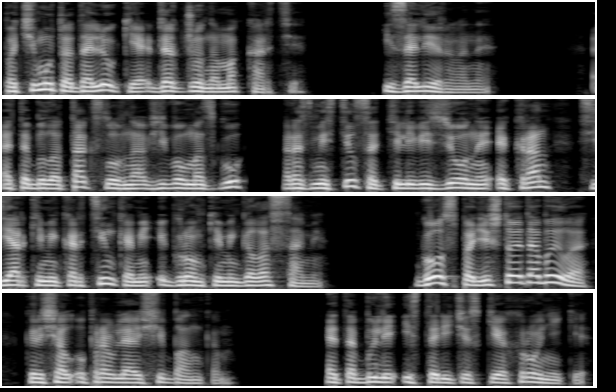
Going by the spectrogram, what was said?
почему-то далекие для Джона Маккарти. Изолированные. Это было так, словно в его мозгу разместился телевизионный экран с яркими картинками и громкими голосами. «Господи, что это было?» – кричал управляющий банком. Это были исторические хроники.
